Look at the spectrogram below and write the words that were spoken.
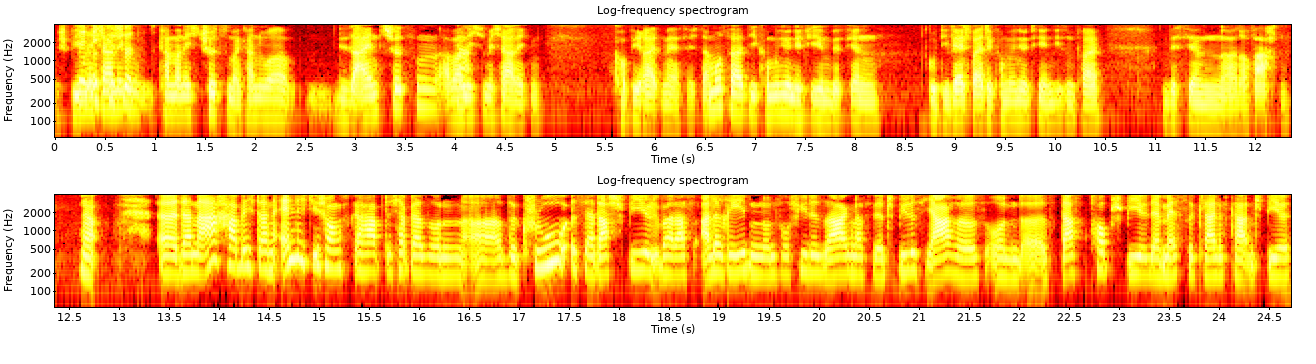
Spielmechaniken geschützt. kann man nicht schützen. Man kann nur Designs schützen, aber Ja. nicht Mechaniken. Copyright-mäßig. Da muss halt die Community ein bisschen, gut, die weltweite Community in diesem Fall, ein bisschen äh, darauf achten. Ja. Äh, danach habe ich dann endlich die Chance gehabt. Ich habe ja so ein äh, The Crew ist ja das Spiel, über das alle reden und wo viele sagen, das wird Spiel des Jahres und äh, ist das Top-Spiel der Messe, kleines Kartenspiel.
